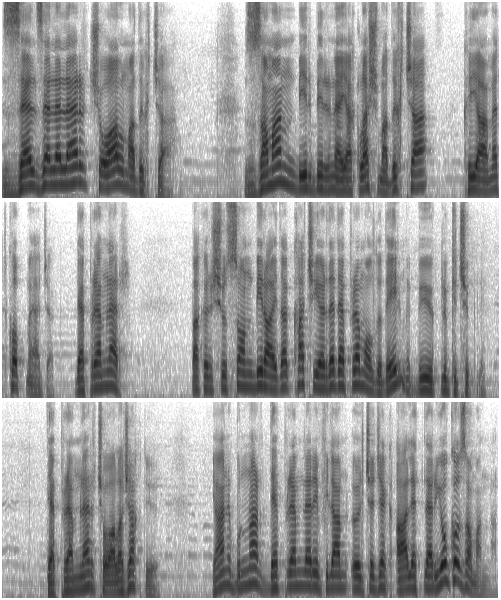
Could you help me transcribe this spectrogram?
zelzeleler çoğalmadıkça, zaman birbirine yaklaşmadıkça kıyamet kopmayacak. Depremler. Bakın şu son bir ayda kaç yerde deprem oldu değil mi? Büyüklü küçüklü. Depremler çoğalacak diyor. Yani bunlar depremleri filan ölçecek aletler yok o zamanlar.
